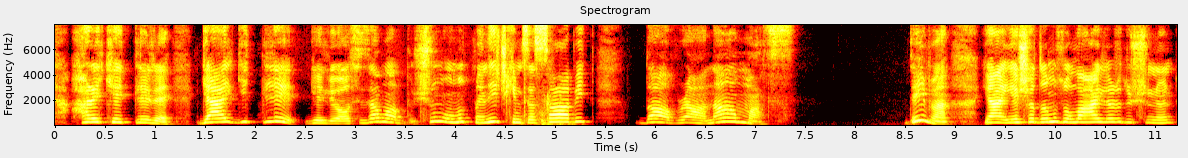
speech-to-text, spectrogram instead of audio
hareketleri gel gitli geliyor size ama şunu unutmayın hiç kimse sabit davranamaz. Değil mi? Yani yaşadığımız olayları düşünün.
